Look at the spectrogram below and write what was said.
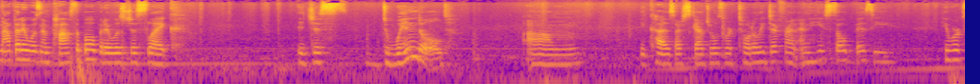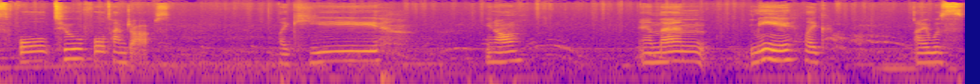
not that it was impossible, but it was just like it just dwindled. Um because our schedules were totally different and he's so busy he works full two full-time jobs. Like he you know and then me like i was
